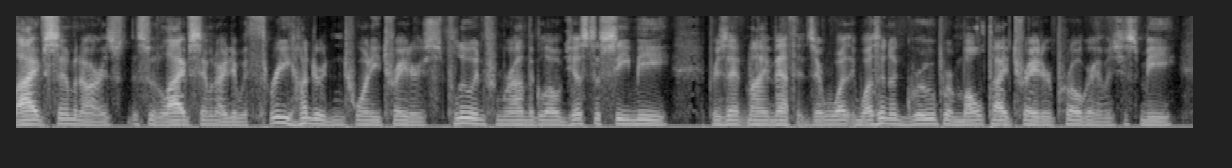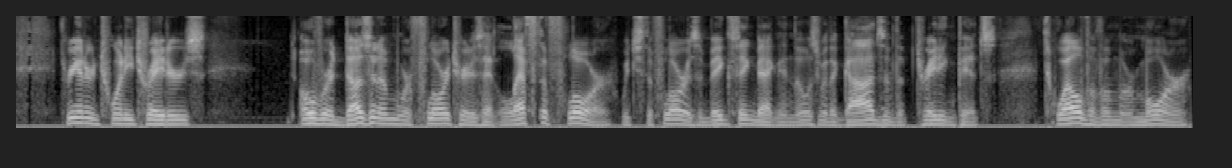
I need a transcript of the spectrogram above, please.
live seminars. This was a live seminar I did with 320 traders, flew in from around the globe just to see me present my methods. There was, it wasn't a group or multi-trader program. It was just me. 320 traders. Over a dozen of them were floor traders that left the floor, which the floor is a big thing back then. Those were the gods of the trading pits. 12 of them or more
